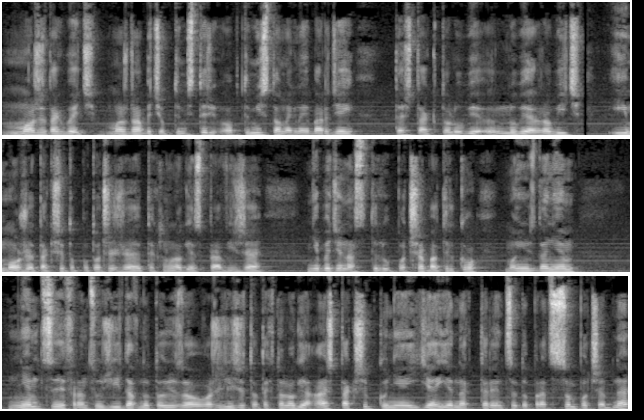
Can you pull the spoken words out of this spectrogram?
Może tak być. Można być optymisty, optymistą jak najbardziej. Też tak to lubię, lubię robić i może tak się to potoczy, że technologia sprawi, że nie będzie nas tylu potrzeba. Tylko moim zdaniem Niemcy, Francuzi dawno to już zauważyli, że ta technologia aż tak szybko nie idzie, jednak te ręce do pracy są potrzebne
